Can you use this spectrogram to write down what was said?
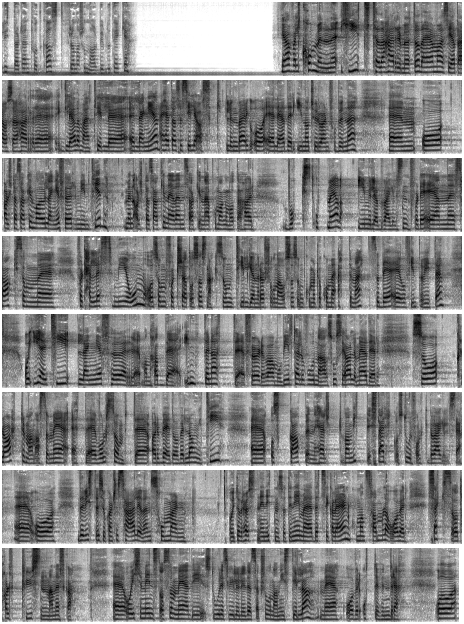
lytter til en podkast fra Nasjonalbiblioteket. Ja, velkommen hit til dette møtet. og Det må jeg si at jeg også har gleda meg til lenge. Jeg heter Cecilie Ask Lundberg og er leder i Naturvernforbundet. Og Alta-saken var jo lenge før min tid, men Alta-saken er den saken jeg på mange måter har vokst opp med da, i miljøbevegelsen. For det er en sak som eh, fortelles mye om, og som fortsatt også snakkes om til generasjoner også, som kommer til å komme etter meg. Så det er jo fint å vite. Og i ei tid lenge før man hadde internett, før det var mobiltelefoner og sosiale medier, så klarte man altså med et voldsomt arbeid over lang tid å skape en helt vanvittig sterk og stor folkebevegelse. Og det vistes jo kanskje særlig den sommeren og utover høsten i 1979 med Detsika-leiren, hvor man samla over 6500 mennesker. Og ikke minst også med de store sivil- og ulydighetsaksjonene i Stilla, med over 800. Og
